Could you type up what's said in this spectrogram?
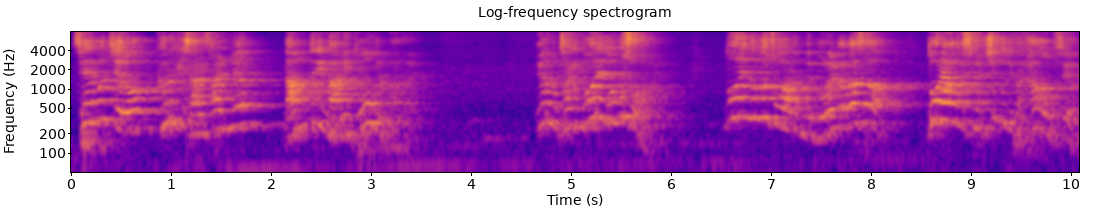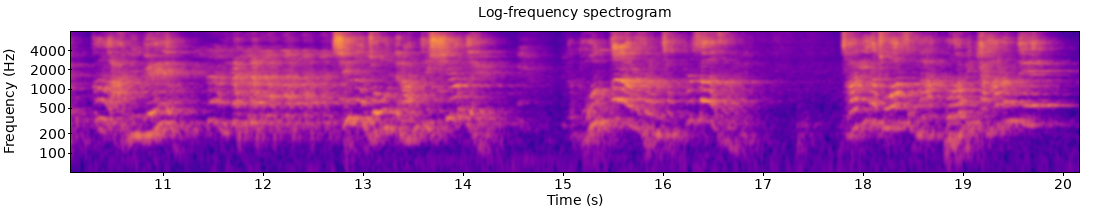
세 번째로 그렇게 잘 살면 남들이 많이 도움을 받아요. 여러분 자기 노래 너무 좋아요. 노래 너무 좋아하는데 노래방 가서 노래하고 있으면 친구들이 다 가고 없어요. 그건 아닌 거예요. 지는 좋은데 남들이 싫은 거예요. 그러니까 돈 따라가는 사람은 참 불쌍한 사람이에요. 자기가 좋아서 막 보람있게 하는데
